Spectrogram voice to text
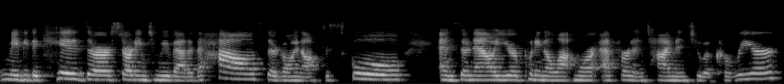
maybe the kids are starting to move out of the house, they're going off to school. And so now you're putting a lot more effort and time into a career,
